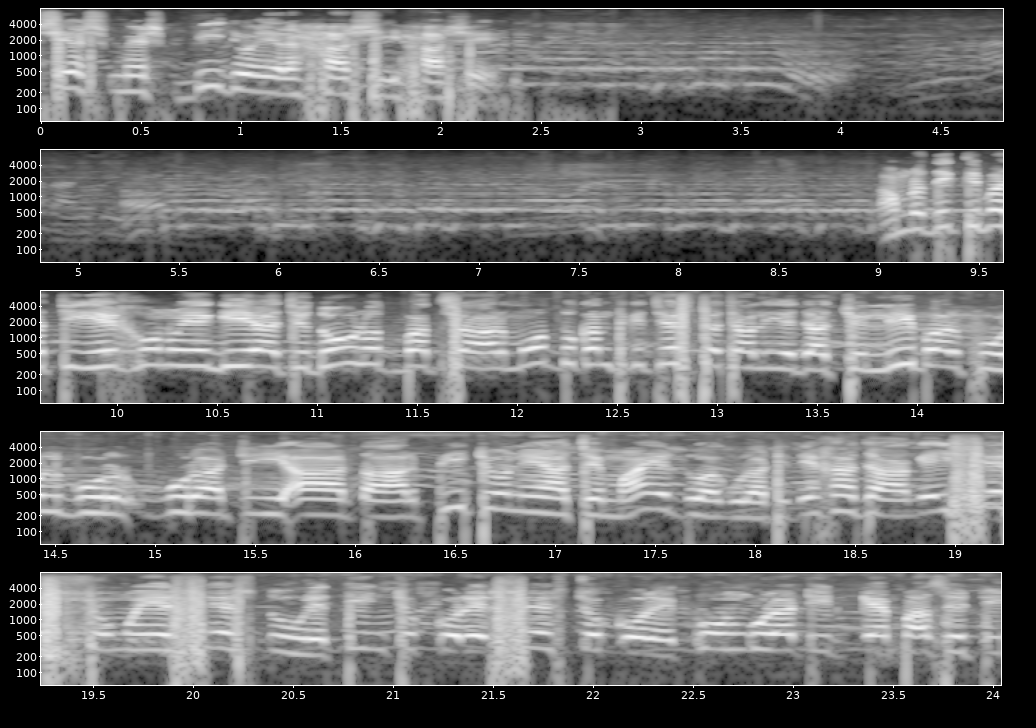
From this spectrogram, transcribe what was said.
শেষমেশ বিজয়ের হাসি হাসে। আমরা দেখতে পাচ্ছি এখনও এগিয়ে আছে দৌলত বাদশাহ আর মদ দোকান থেকে চেষ্টা চালিয়ে যাচ্ছে লিভারপুল গুড়াটি আর তার পিছনে আছে মায়ের দোয়া গুড়াটি। দেখা যাক এই শেষ সময়ে শেষ দৌড়ে তিন চক্করের শেষ চক্করে কোন গুড়াটির ক্যাপাসিটি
